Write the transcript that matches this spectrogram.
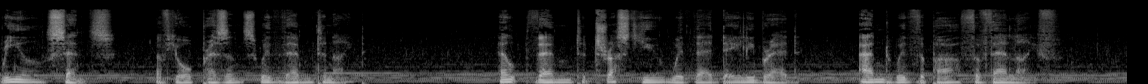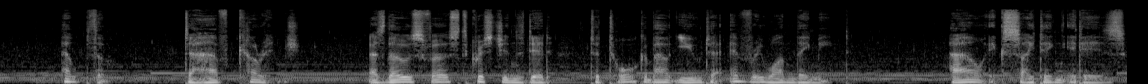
real sense of your presence with them tonight? Help them to trust you with their daily bread and with the path of their life. Help them to have courage as those first Christians did, to talk about you to everyone they meet. How exciting it is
